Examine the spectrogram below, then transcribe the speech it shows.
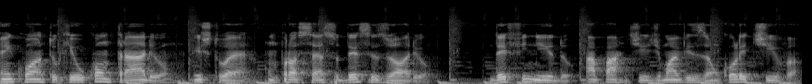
enquanto que o contrário, isto é, um processo decisório definido a partir de uma visão coletiva,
